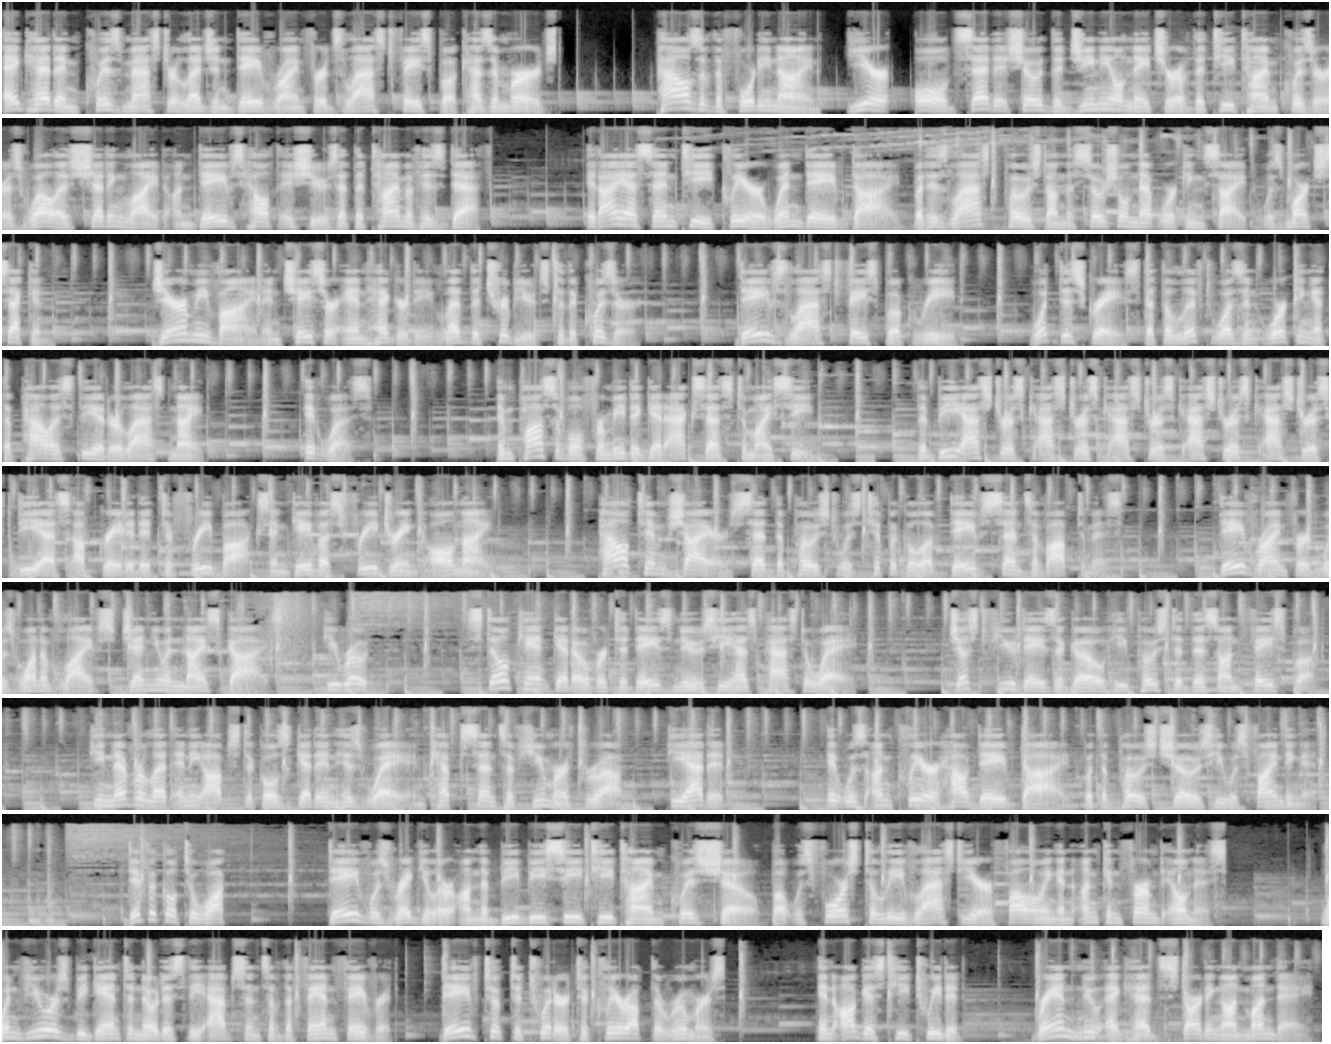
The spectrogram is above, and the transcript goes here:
Egghead and quiz master legend Dave Rainford's last Facebook has emerged. Pals of the 49-year-old said it showed the genial nature of the tea time quizzer as well as shedding light on Dave's health issues at the time of his death. It isn't clear when Dave died but his last post on the social networking site was March 2. Jeremy Vine and chaser Anne Hegerty led the tributes to the quizzer. Dave's last Facebook read, What disgrace that the lift wasn't working at the Palace Theatre last night. It was impossible for me to get access to my seat. The B asterisk asterisk asterisk asterisk asterisk DS upgraded it to free box and gave us free drink all night. Pal Tim Shires said the post was typical of Dave's sense of optimism. Dave Rainford was one of life's genuine nice guys. He wrote, Still can't get over today's news he has passed away. Just few days ago he posted this on Facebook. He never let any obstacles get in his way and kept sense of humor throughout. He added, It was unclear how Dave died but the post shows he was finding it difficult to walk. Dave was regular on the BBC Tea Time quiz show but was forced to leave last year following an unconfirmed illness. When viewers began to notice the absence of the fan favorite, Dave took to Twitter to clear up the rumors. In August he tweeted, Brand new Eggheads starting on Monday.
